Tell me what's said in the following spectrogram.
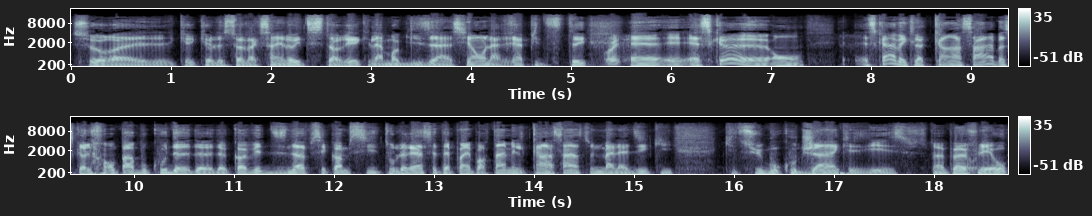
sur euh, que, que ce vaccin-là est historique, la mobilisation, la rapidité. Oui. Euh, est-ce que on est-ce qu'avec le cancer, parce que là, on parle beaucoup de, de, de COVID-19, c'est comme si tout le reste n'était pas important, mais le cancer, c'est une maladie qui, qui tue beaucoup de gens, qui c'est un peu un fléau.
